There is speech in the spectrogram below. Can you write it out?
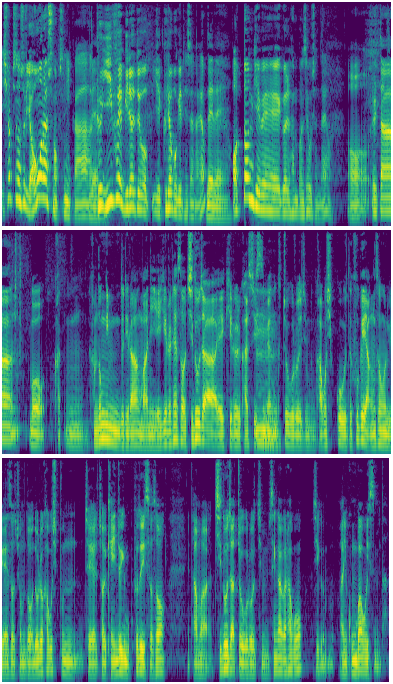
실업팀 선수로 영원할 수는 없으니까 네. 그 이후의 미래도 이제 그려보게 되잖아요. 네네. 어떤 계획을 한번 세우셨나요? 어, 일단, 뭐, 가- 음, 감독님들이랑 많이 얘기를 해서 지도자의 길을 갈 수 있으면 음. 그쪽으로 지금 가고 싶고, 후배 양성을 위해서 좀 더 노력하고 싶은 제, 저의 개인적인 목표도 있어서 아마 지도자 쪽으로 지금 생각을 하고 지금 많이 공부하고 있습니다.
